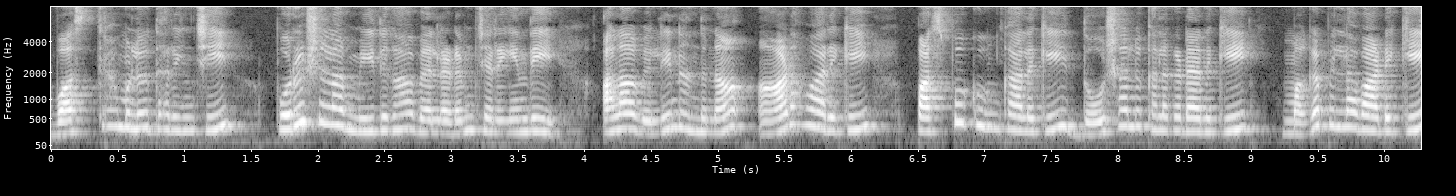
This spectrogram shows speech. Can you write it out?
వస్త్రములు ధరించి పురుషుల మీదుగా వెళ్ళడం జరిగింది. అలా వెళ్ళినందున ఆడవారికి పసుపు కుంకాలకి దోషాలు కలగడానికి మగపిల్లవాడికి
